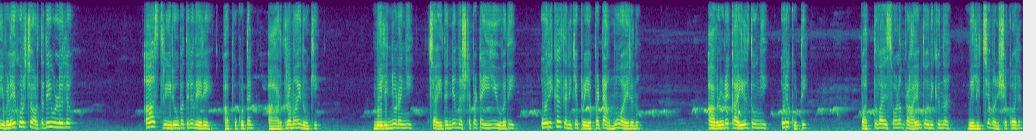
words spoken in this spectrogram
ഇവളെക്കുറിച്ച് ഓർത്തതേയുള്ളല്ലോ ആ സ്ത്രീരൂപത്തിനു നേരെ അപ്പുക്കുട്ടൻ ആർദ്രമായി നോക്കി. മെലിഞ്ഞുണങ്ങി ചൈതന്യം നഷ്ടപ്പെട്ട ഈ യുവതി ഒരിക്കൽ തനിക്ക് പ്രിയപ്പെട്ട അമ്മുവായിരുന്നു. അവളുടെ കയ്യിൽ തൂങ്ങി ഒരു കുട്ടി. പത്തു വയസ്സോളം പ്രായം തോന്നിക്കുന്ന മെലിച്ച മനുഷ്യക്കോലം.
